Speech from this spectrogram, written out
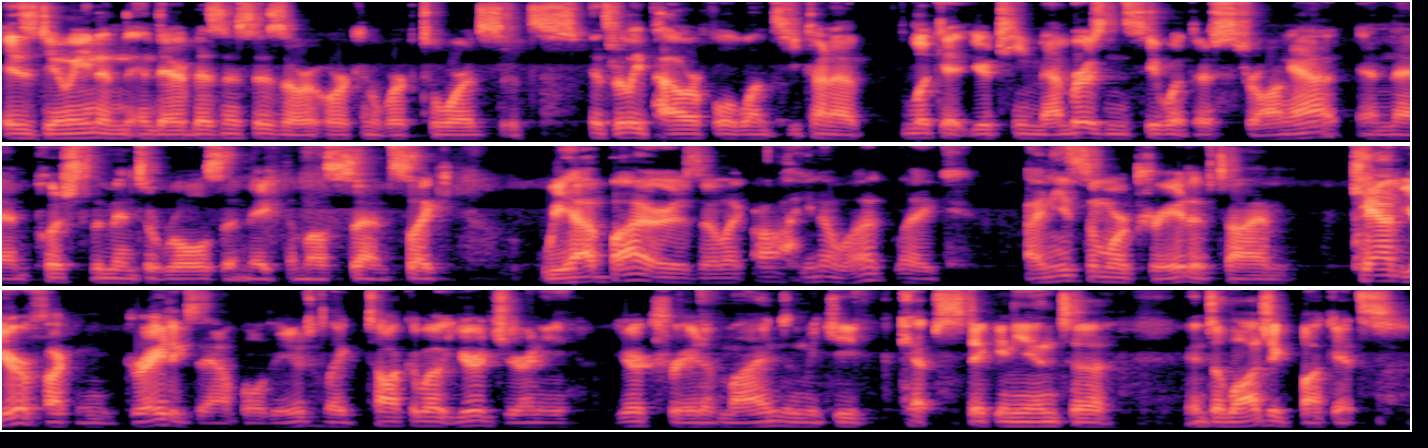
is doing in, in their businesses or, or can work towards. It's it's really powerful once you kind of look at your team members and see what they're strong at and then push them into roles that make the most sense. Like we have buyers they're like oh you know what? Like i need some more creative time. Cam you're a fucking great example dude. Like talk about your journey your creative mind and we keep kept sticking you into into logic buckets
